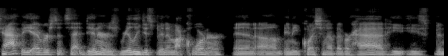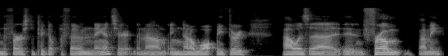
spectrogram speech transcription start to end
Kappy, ever since that dinner, has really just been in my corner. And um, any question I've ever had, he he's been the first to pick up the phone and answer it, and um, and kind of walk me through. I was uh and from I mean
